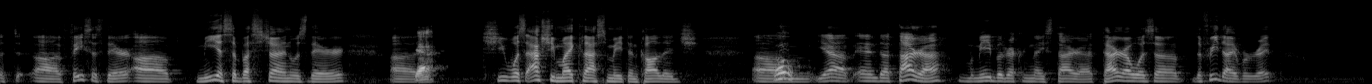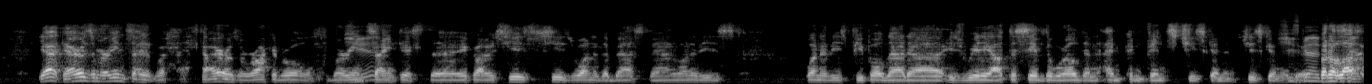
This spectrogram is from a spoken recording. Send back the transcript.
uh, uh, faces there. Uh, Mia Sebastian was there. Uh, Yeah. She was actually my classmate in college. Um, Oh. Yeah, and uh, Tara, Mabel recognized Tara. Tara was uh, the freediver, right? Yeah, Tara's a marine scientist. Tara's a rock and roll marine scientist. Uh, you got it. she's she's one of the best, man. One of these one of these people that uh, is really out to save the world, and I'm convinced she's gonna she's gonna She's do gonna it. But do a lot.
